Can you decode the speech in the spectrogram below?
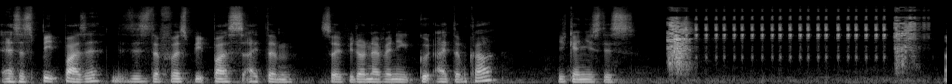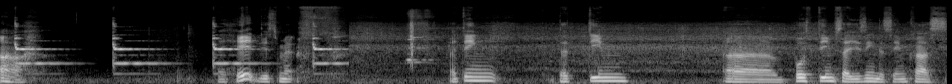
as a speed pass. Eh? This is the first speed pass item. So if you don't have any good item car, you can use this. Ah. I hate this map. I think the team, uh, both teams are using the same cars,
